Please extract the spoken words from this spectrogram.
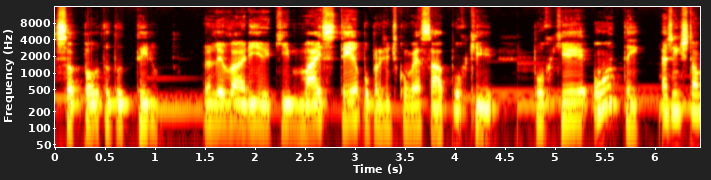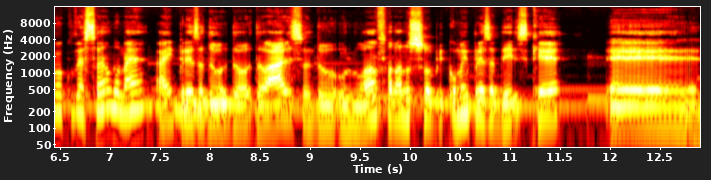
essa pauta do tempo. Eu levaria aqui mais tempo pra gente conversar. Por quê? Porque ontem a gente tava conversando, né? A empresa do, do, do Alisson do Luan falando sobre como a empresa deles quer é,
